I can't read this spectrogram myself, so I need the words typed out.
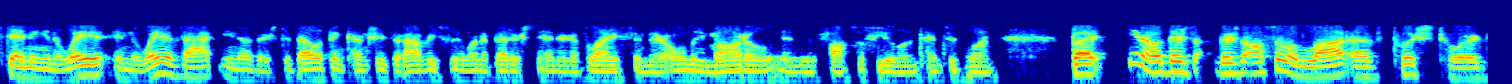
standing in the way in the way of that. You know, there's developing countries that obviously want a better standard of life, and their only model is a fossil fuel intensive one. But you know, there's there's also a lot of push towards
